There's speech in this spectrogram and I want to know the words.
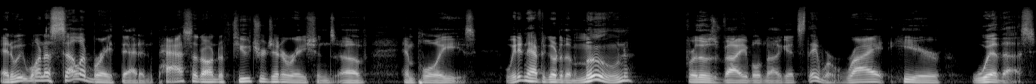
And we want to celebrate that and pass it on to future generations of employees. We didn't have to go to the moon for those valuable nuggets, they were right here with us.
